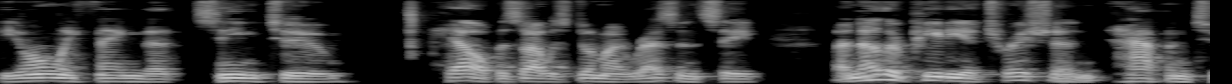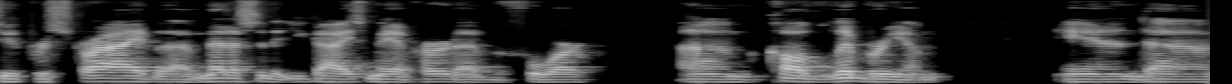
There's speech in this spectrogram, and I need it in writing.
the only thing that seemed to help as I was doing my residency, another pediatrician happened to prescribe a medicine that you guys may have heard of before um, called Librium. And uh,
